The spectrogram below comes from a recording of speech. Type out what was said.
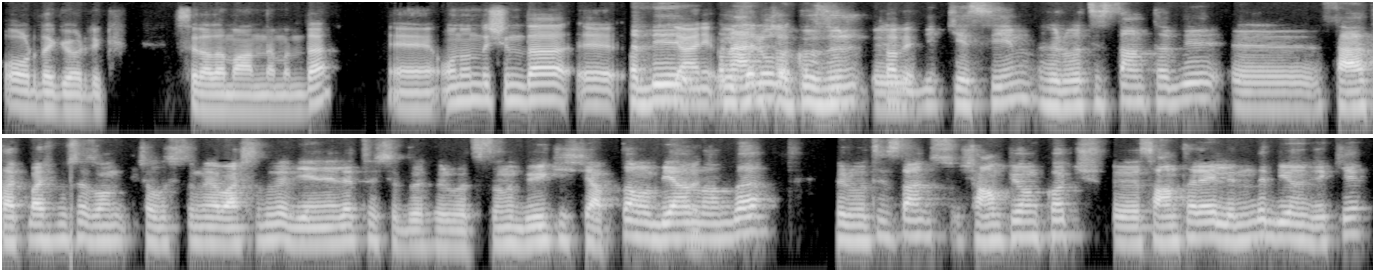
orada gördük sıralama anlamında. E, onun dışında e, tabii yani ben özel çok özür e, tabii. bir keseyim. Hırvatistan tabii e, Ferhat Akbaş bu sezon çalıştırmaya başladı ve Viyana'ya taşıdı Hırvatistan'ı. Büyük iş yaptı ama bir yandan evet. da Hırvatistan şampiyon koç e, Santarelli'nin de bir önceki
